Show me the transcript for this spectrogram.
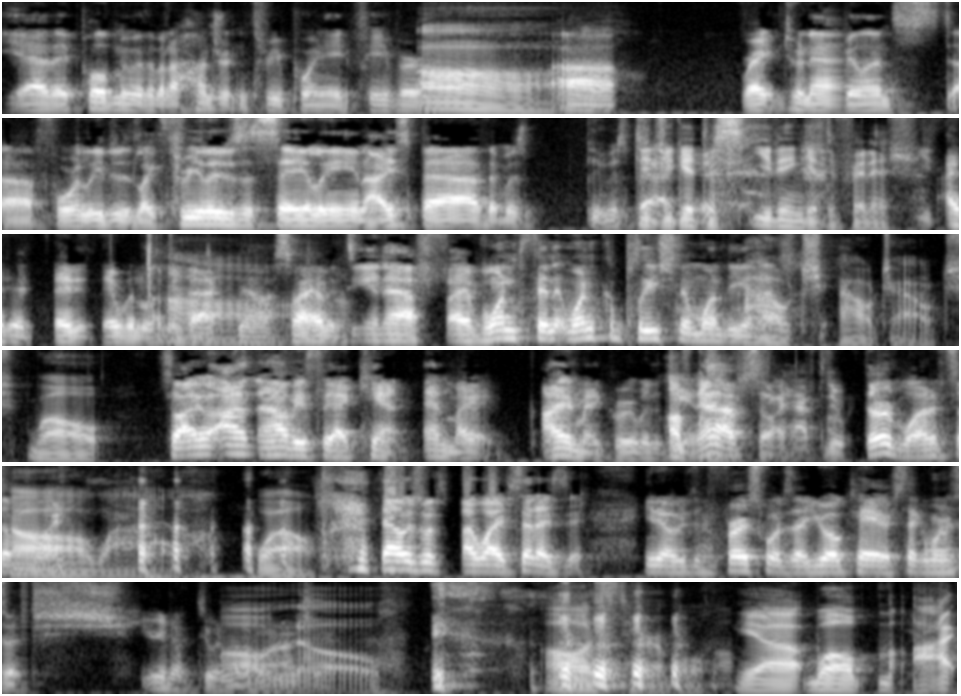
Yeah, they pulled me with about 103.8 fever, Oh. uh, right into an ambulance. Uh, four liters, like three liters of saline, ice bath. It was. It was. Did you get news. to? You didn't get to finish. I did. They, they wouldn't let me back Oh. now, so I have a DNF. I have one fin- one completion and one DNF. Ouch! Ouch! Ouch! Well. So I, I obviously I can't end my Ironman career with a DNF, so I have to do a third one at some point. Oh wow. Well. that was what my wife said. I said, you know, the first one was, "Are you okay?" Or second one was, "Shh, you're gonna have to do another Oh one." no. oh, it's terrible. Yeah. Well, I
